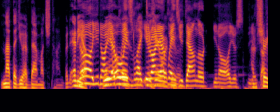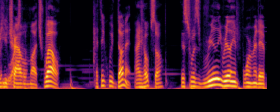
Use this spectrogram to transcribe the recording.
Not that you have that much time, but anyhow, no, you don't. We always like you're on airplanes. You download, you know, all your. your I'm sure you, you travel much. Well, I think we've done it. I hope so. This was really, really informative.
